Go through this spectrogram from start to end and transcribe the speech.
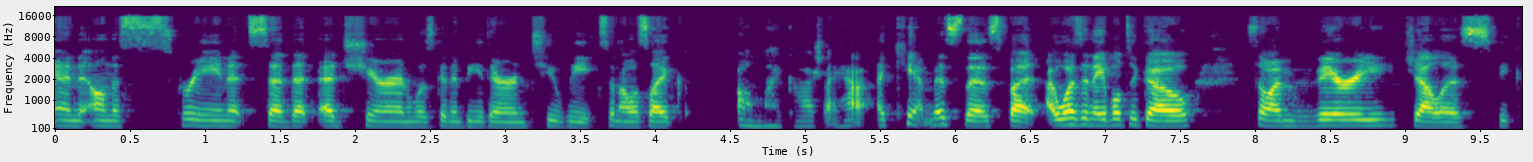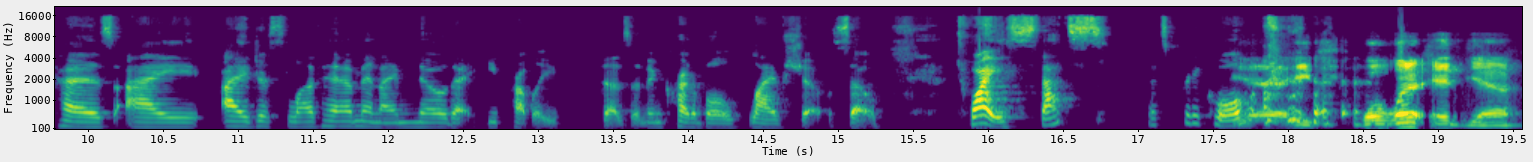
and on the screen it said that Ed Sheeran was going to be there in two weeks, and I was like, oh my gosh, I have I can't miss this, but I wasn't able to go. So I'm very jealous because I I just love him and I know that he probably does an incredible live show. So twice, that's that's pretty cool. yeah, he, well, what it yeah,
